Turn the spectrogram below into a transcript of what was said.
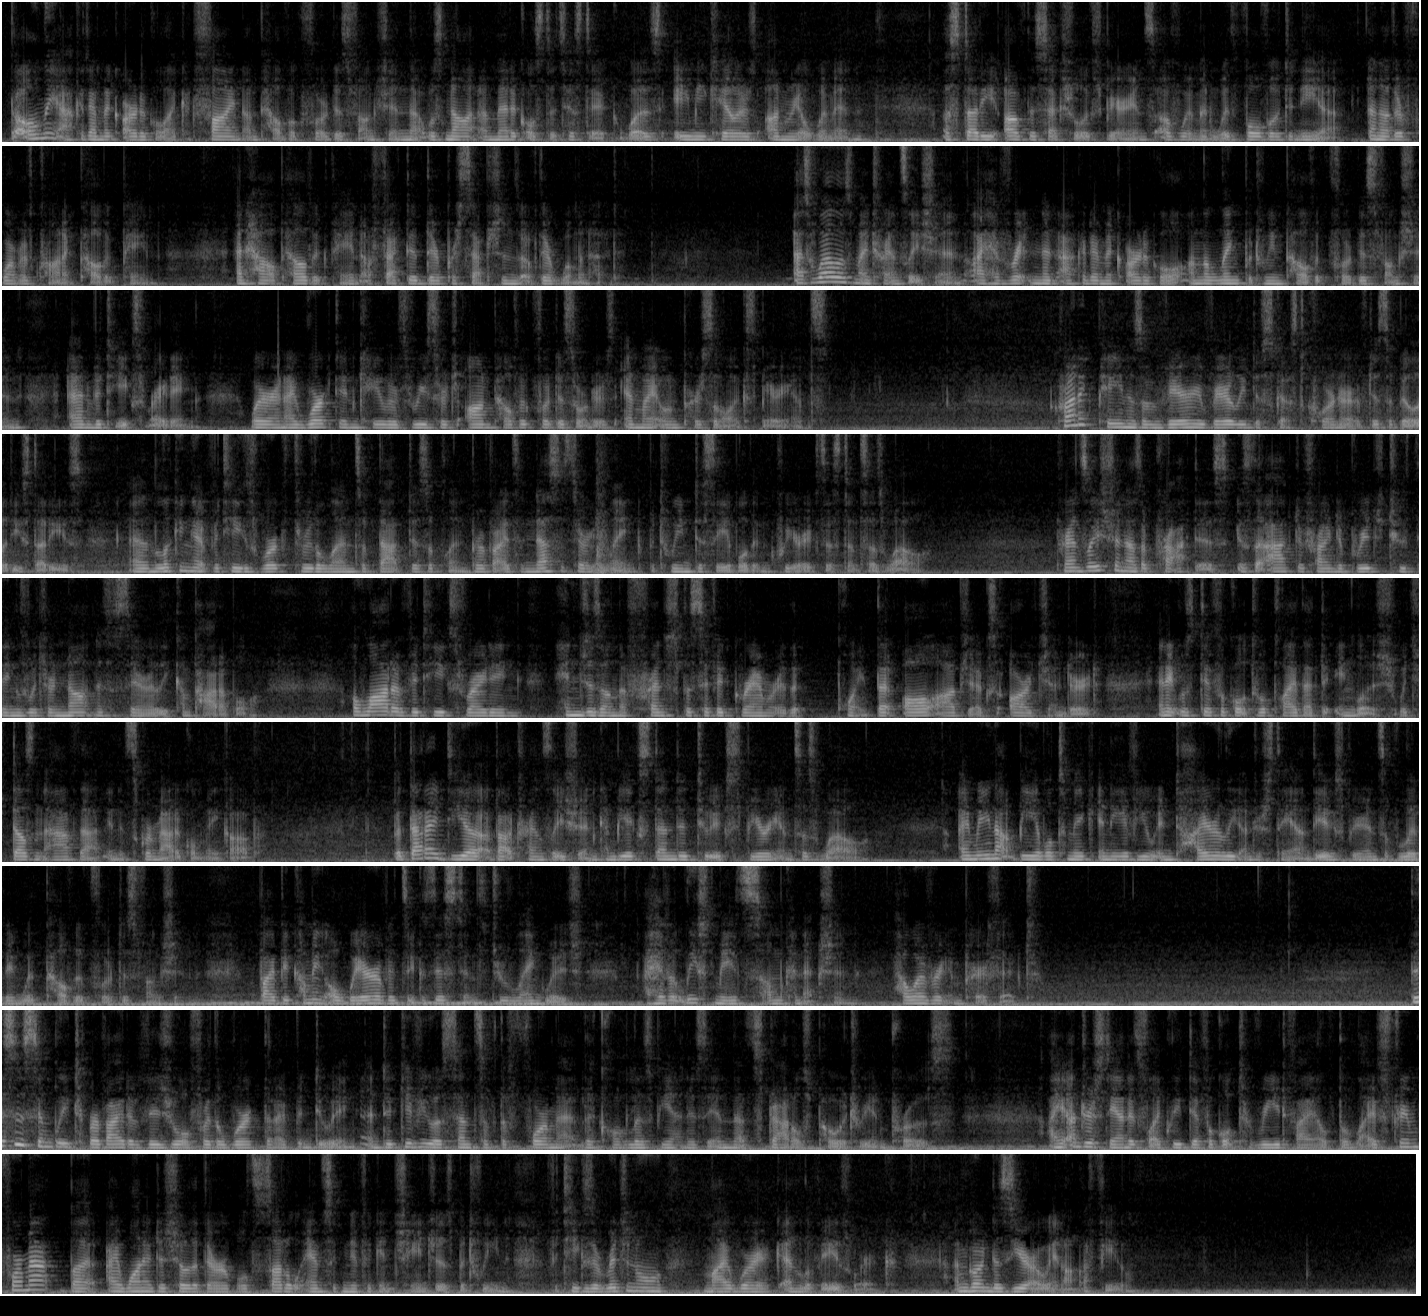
The only academic article I could find on pelvic floor dysfunction that was not a medical statistic was Amy Kaler's Unreal Women, a study of the sexual experience of women with vulvodynia, another form of chronic pelvic pain, and how pelvic pain affected their perceptions of their womanhood. As well as my translation, I have written an academic article on the link between pelvic floor dysfunction and Wittig's writing, wherein I worked in Kaler's research on pelvic floor disorders and my own personal experience. Chronic pain is a very rarely discussed corner of disability studies, and looking at Wittig's work through the lens of that discipline provides a necessary link between disabled and queer existence as well. Translation as a practice is the act of trying to bridge two things which are not necessarily compatible, a lot of Wittig's writing hinges on the French specific grammar that point that all objects are gendered, and it was difficult to apply that to English, which doesn't have that in its grammatical makeup. But that idea about translation can be extended to experience as well. I may not be able to make any of you entirely understand the experience of living with pelvic floor dysfunction, but by becoming aware of its existence through language, I have at least made some connection, however imperfect. This is simply to provide a visual for the work that I've been doing and to give you a sense of the format Le Corps Lesbien is in that straddles poetry and prose. I understand it's likely difficult to read via the live stream format, but I wanted to show that there are both subtle and significant changes between Wittig's original, my work, and LeVay's work. I'm going to zero in on a few.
